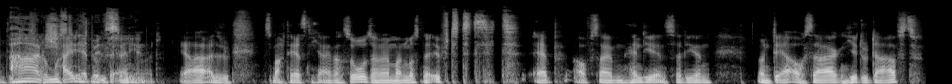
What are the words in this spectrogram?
Die Ah, du musst die App installieren. Ja, also du- das macht er jetzt nicht einfach so, sondern man muss eine IFT-App auf seinem Handy installieren und der auch sagen, hier, du darfst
